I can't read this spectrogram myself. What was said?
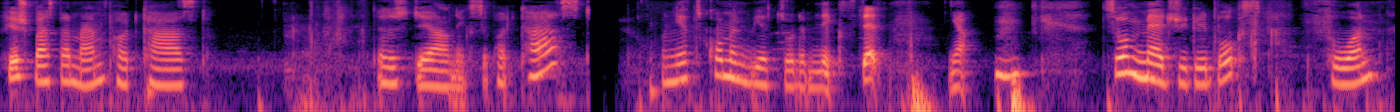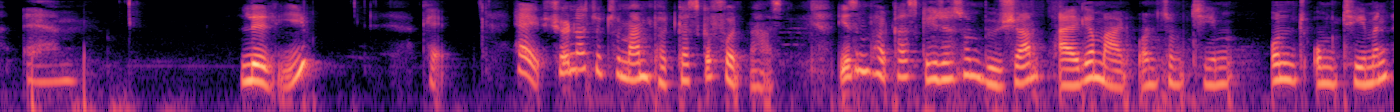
Viel Spaß bei meinem Podcast. Das ist der nächste Podcast. Und jetzt kommen wir zu dem nächsten. Ja. Zur Magical Books von ähm, Lilly. Hey, schön, dass du zu meinem Podcast gefunden hast. Diesem Podcast geht es um Bücher allgemein und, zum Thema, und um Themen,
